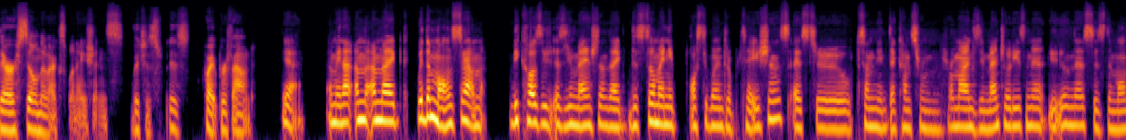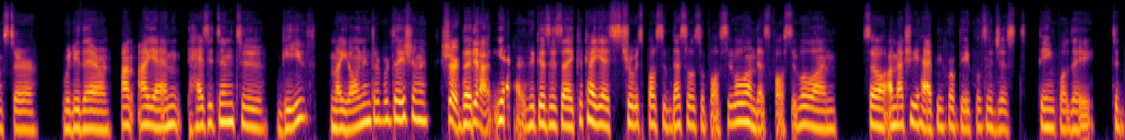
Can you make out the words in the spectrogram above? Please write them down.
there are still no explanations, which is is quite profound. Yeah. I mean, I, I'm I'm like with the monster. I'm because as you mentioned, like there's so many possible interpretations as to something that comes from from mind is the mental illness, is the monster really there. And I'm, I am hesitant to give my own interpretation, Sure. but yeah. yeah, because it's like okay, yeah, it's true, it's possible. That's also possible, and that's possible, and so I'm actually happy for people to just think what they to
